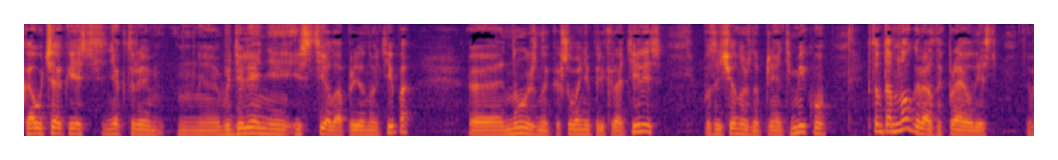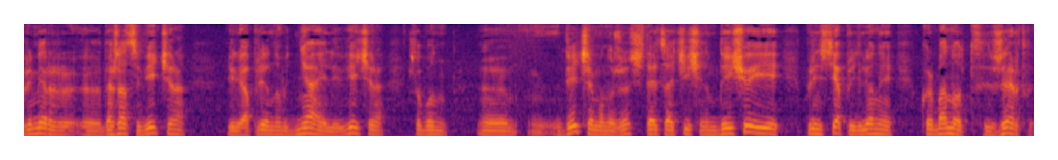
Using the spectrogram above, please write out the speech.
когда у человека есть некоторые выделения из тела определенного типа, э, нужно, чтобы они прекратились, после чего нужно принять мику. Потом там много разных правил есть. Например, э, дождаться вечера, или определенного дня, или вечера, чтобы он э, вечером он уже считается очищенным, да еще и принести определенный курбанот, жертвы.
